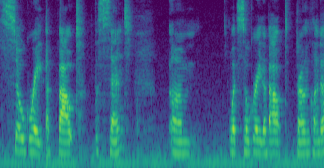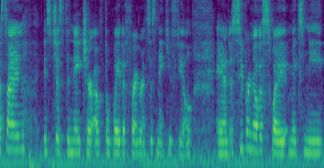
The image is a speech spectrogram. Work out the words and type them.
so great about the scent. Um, what's so great about Darling Clandestine is just the nature of the way the fragrances make you feel. And a Supernova Sway makes me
